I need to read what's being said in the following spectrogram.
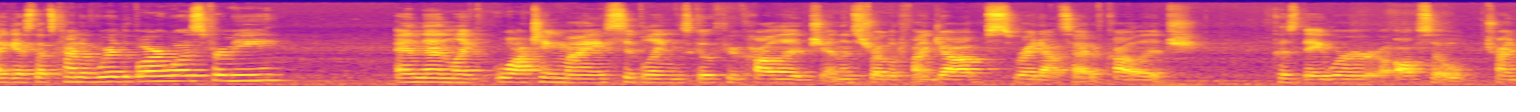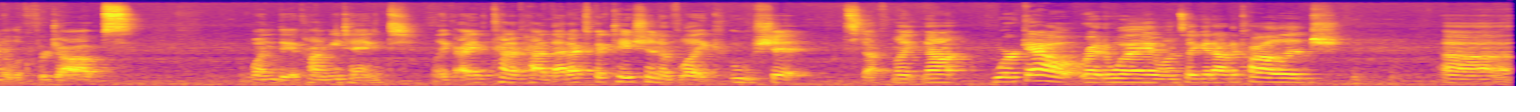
I guess that's kind of where the bar was for me. And then like watching my siblings go through college and then struggle to find jobs right outside of college because they were also trying to look for jobs when the economy tanked. Like i kind of had that expectation of like ooh shit stuff might not work out right away once i get out of college. Uh,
